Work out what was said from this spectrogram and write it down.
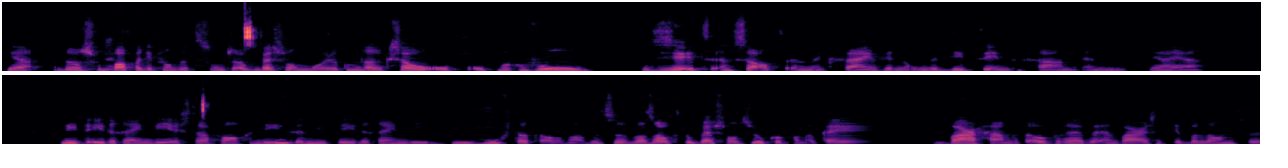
ja dat was voor papa, die vond het soms ook best wel moeilijk. Omdat ik zo op, op mijn gevoel zit en zat. En ik fijn vind om de diepte in te gaan. En ja, ja, niet iedereen die is daarvan gediend en niet iedereen die, die hoeft dat allemaal. Dus het was af en toe best wel zoeken van oké, waar gaan we het over hebben en waar zit je balans, eh,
